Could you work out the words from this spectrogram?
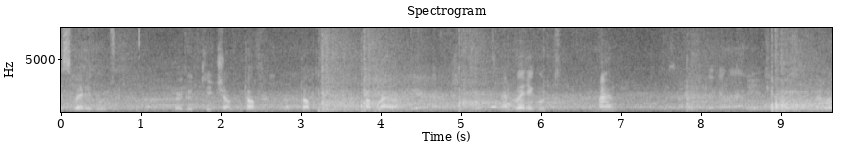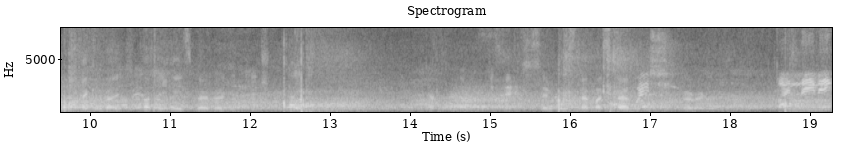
Is very good. Very good teacher. Top, top, top level. And very good man. I was not talking about it, but he is very, very good teacher. Yeah, yeah. To. Simple, step by step. Wish. Very, very good. By leaning,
